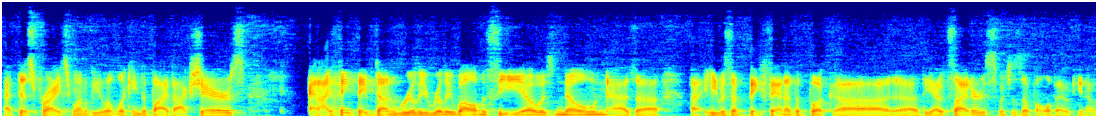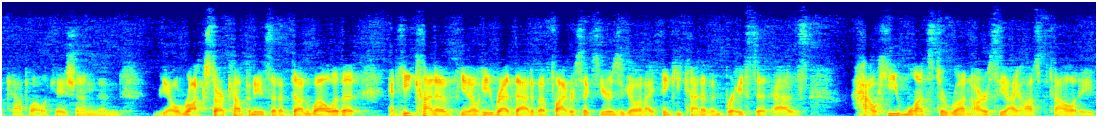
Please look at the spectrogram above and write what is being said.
At this price we want to be looking to buy back shares. And I think they've done really, really well. And the CEO is known as a, uh, he was a big fan of the book, uh, uh, The Outsiders, which is all about, you know, capital allocation and, you know, rock star companies that have done well with it. And he kind of, you know, he read that about five or six years ago. And I think he kind of embraced it as how he wants to run RCI hospitality.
